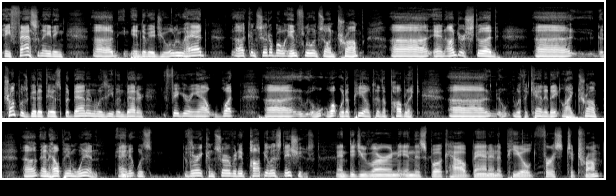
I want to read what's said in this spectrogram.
a fascinating uh, individual who had uh, considerable influence on Trump uh, and understood Trump was good at this, but Bannon was even better, figuring out what uh, what would appeal to the public uh, with a candidate like Trump uh, and help him win. And it was very conservative populist issues. And did you learn in this book how Bannon appealed first to Trump?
